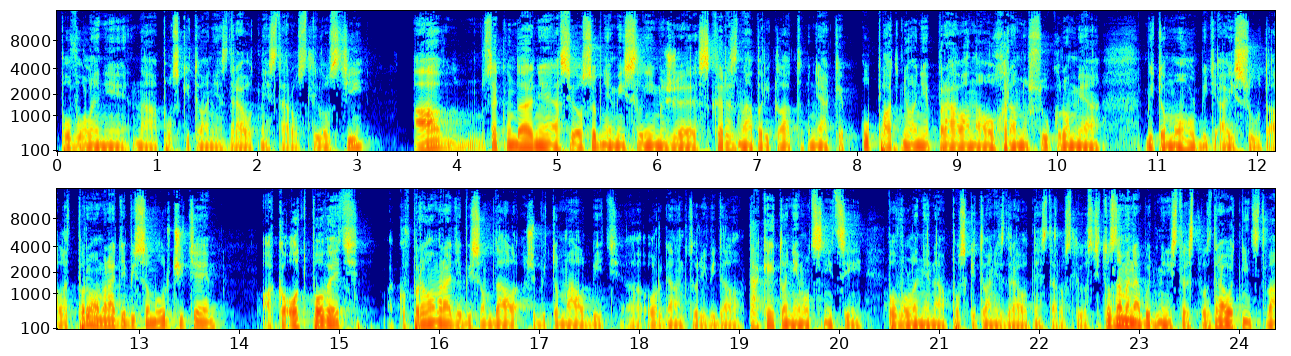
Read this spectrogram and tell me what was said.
povolenie na poskytovanie zdravotnej starostlivosti. A sekundárne ja si osobne myslím, že skrz napríklad nejaké uplatňovanie práva na ochranu súkromia by to mohol byť aj súd. Ale v prvom rade by som určite ako odpoveď, ako v prvom rade by som dal, že by to mal byť e, orgán, ktorý vydal takejto nemocnici povolenie na poskytovanie zdravotnej starostlivosti. To znamená buď ministerstvo zdravotníctva,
